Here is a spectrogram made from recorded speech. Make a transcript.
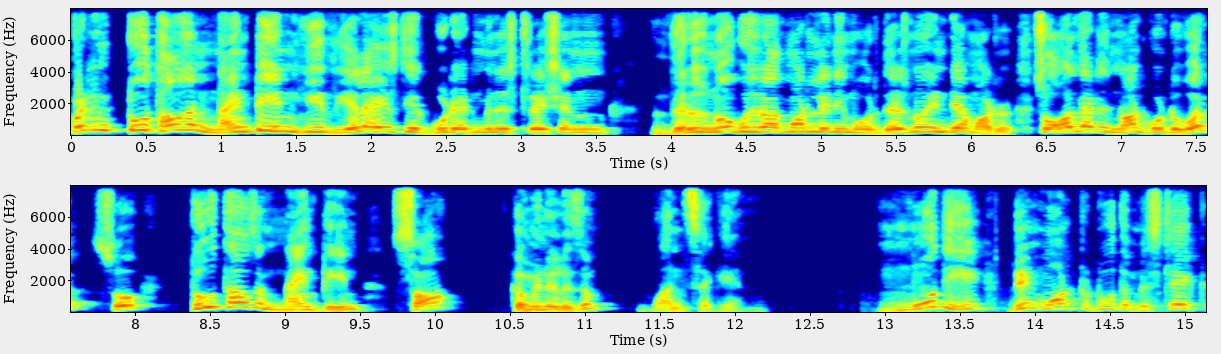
But in 2019, he realized a good administration, there is no Gujarat model anymore, there is no India model. So all that is not going to work. So 2019 saw communalism once again. Modi didn't want to do the mistake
